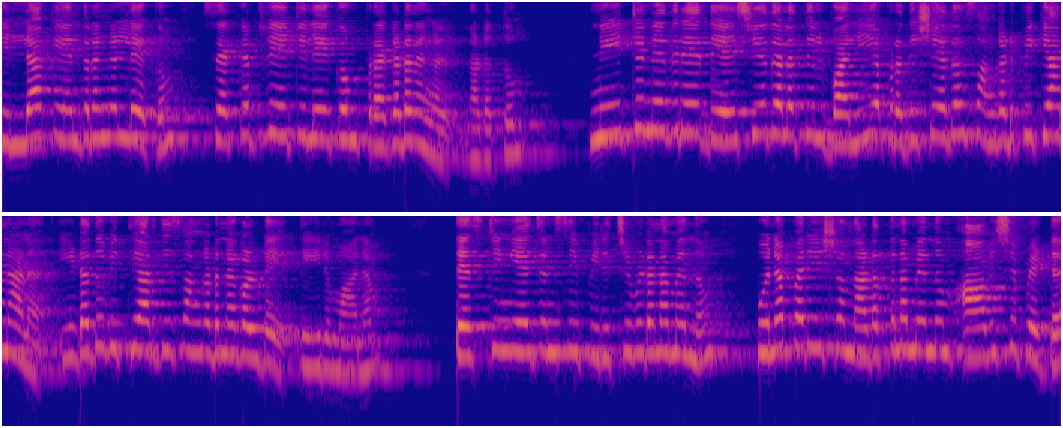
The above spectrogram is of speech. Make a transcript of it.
ജില്ലാ കേന്ദ്രങ്ങളിലേക്കും സെക്രട്ടേറിയറ്റിലേക്കും പ്രകടനങ്ങൾ നടത്തും. നീറ്റിനെതിരെ ദേശീയതലത്തിൽ വലിയ പ്രതിഷേധം സംഘടിപ്പിക്കാനാണ് ഇടതു വിദ്യാർത്ഥി സംഘടനകളുടെ തീരുമാനം. ടെസ്റ്റിംഗ് ഏജൻസി പിരിച്ചുവിടണമെന്നും പുനഃപരീക്ഷ നടത്തണമെന്നും ആവശ്യപ്പെട്ട്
